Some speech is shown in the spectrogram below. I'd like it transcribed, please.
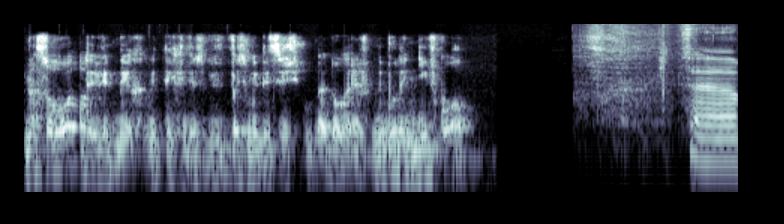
насолоди від них, від тих 8 тисяч доларів, не буде ні в кого. Це,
